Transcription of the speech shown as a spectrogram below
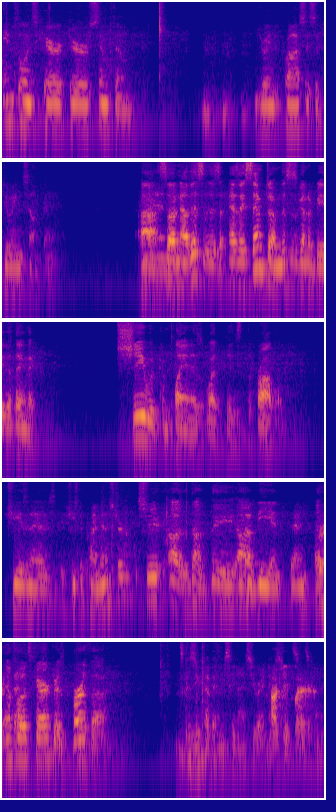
Influence, character, symptom. During the process of doing something. Ah, And- so now this is as a symptom. This is going to be the thing that she would complain is what is the problem. She isn't as if she's the prime minister. She, uh, no, the About um, the and, and uh, influence character is Bertha. It's because you have MC and IC right next Hockey to it. so it's player. kind of-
